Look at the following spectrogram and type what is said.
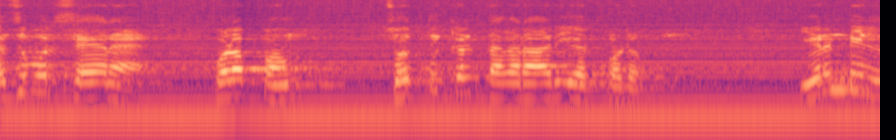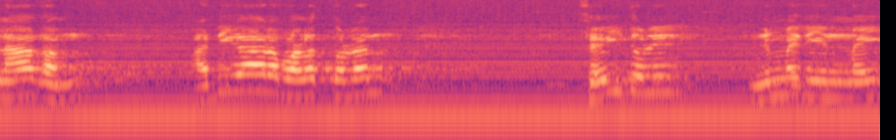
அசுபர் சேர குழப்பம். சொத்துக்கள் தகராறு ஏற்படும். இரண்டில் நாகம் அதிகார வளத்துடன் செய்தொழில் நிம்மதியின்மை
